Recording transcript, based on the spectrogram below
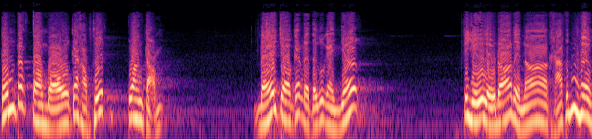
Tóm tắt toàn bộ các học thuyết quan trọng để cho các đệ tử của ngài nhớ. Cái dữ liệu đó thì nó khả tính hơn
